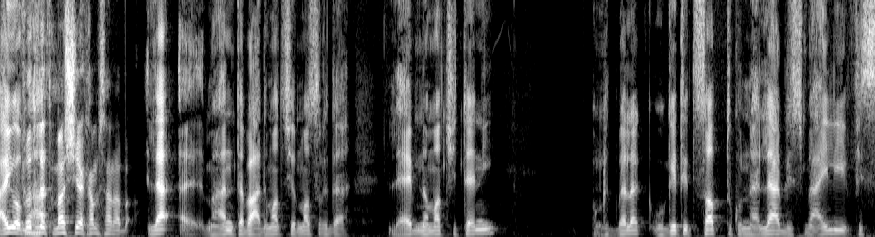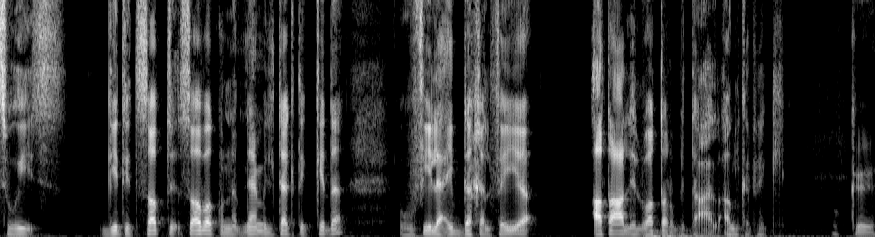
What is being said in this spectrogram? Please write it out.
أيوه فضلت ماشية كام سنة بقى؟ لا ما أنت بعد ماتش المصري ده لعبنا ماتش تاني واخد بالك؟ وجيت اتصبت كنا هنلاعب الإسماعيلي في السويس. جيت اتصبت إصابة كنا بنعمل تكتيك كده وفي لعيب دخل فيا قطع لي الوتر بتاع ال ankle رجلي. أوكي.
